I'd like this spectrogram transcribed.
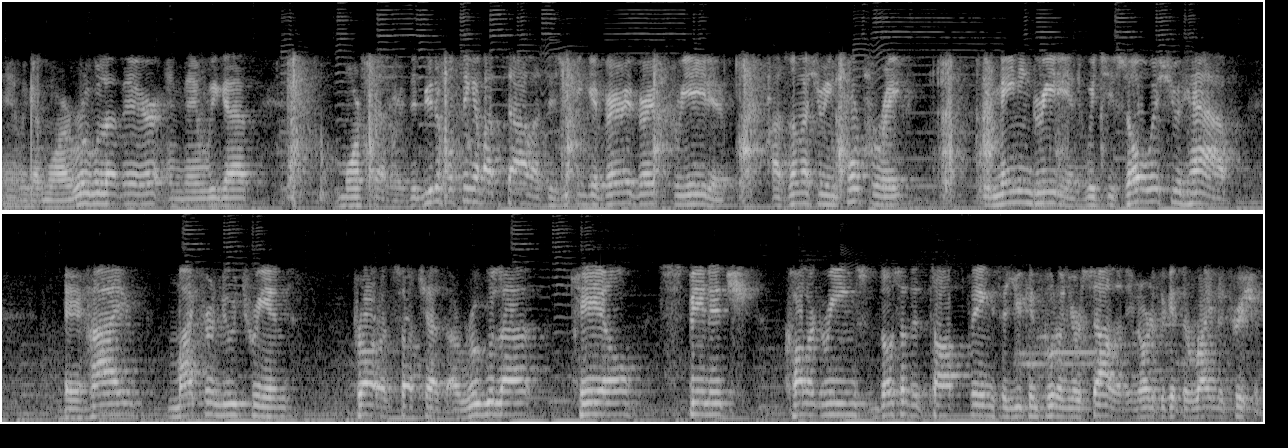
And we got more arugula there, and then we got more celery. The beautiful thing about salads is you can get very, very creative as long as you incorporate the main ingredient, which is always you have a high micronutrient product such as arugula, kale, spinach, collard greens. Those are the top things that you can put on your salad in order to get the right nutrition.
